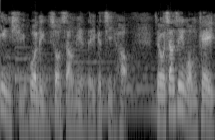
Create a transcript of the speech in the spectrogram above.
应许或领受上面的一个记号。所以我相信我们可以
